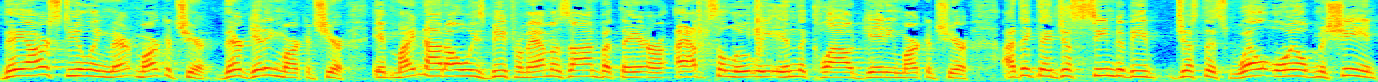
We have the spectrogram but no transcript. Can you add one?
they are stealing market share. They're getting market share. It might not always be from Amazon, but they are absolutely in the cloud gaining market share. I think they just seem to be just this well oiled machine.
